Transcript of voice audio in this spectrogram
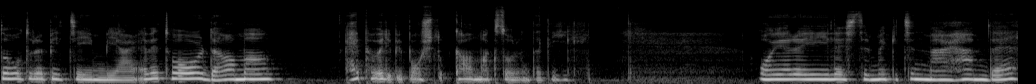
doldurabileceğim bir yer. Evet o orada ama hep öyle bir boşluk kalmak zorunda değil. O yarayı iyileştirmek için merhem de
